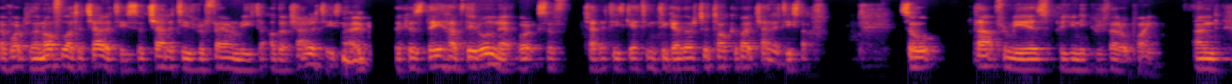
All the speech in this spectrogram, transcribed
I've worked with an awful lot of charities. So charities refer me to other charities now mm-hmm. Because they have their own networks of charities getting together to talk about charity stuff. So that for me is a unique referral point. And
